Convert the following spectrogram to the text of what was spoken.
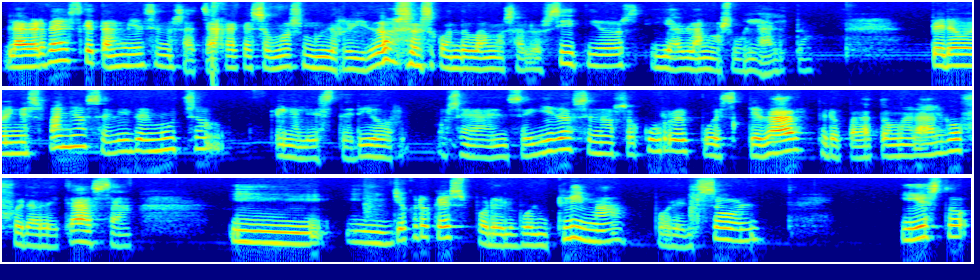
La verdad es que también se nos achaca que somos muy ruidosos cuando vamos a los sitios y hablamos muy alto. Pero en España se vive mucho en el exterior, o sea, enseguida se nos ocurre pues quedar, pero para tomar algo fuera de casa. Y, y yo creo que es por el buen clima, por el sol, y esto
